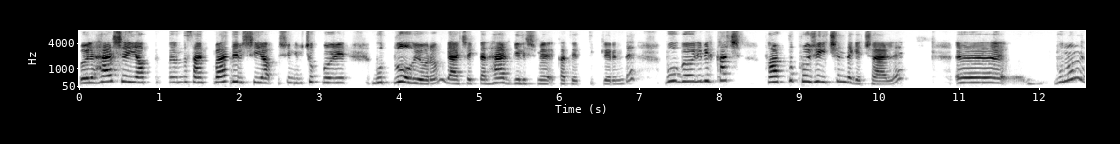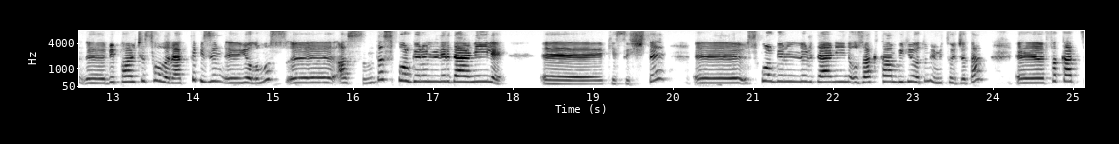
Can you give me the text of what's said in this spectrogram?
Böyle her şey yaptıklarında sanki ben de bir şey yapmışım gibi çok böyle mutlu oluyorum gerçekten her gelişme kat ettiklerinde. Bu böyle birkaç farklı proje için de geçerli. E, bunun e, bir parçası olarak da bizim e, yolumuz e, aslında Spor Gönüllüleri Derneği ile kesişti. Spor Gönüllüleri Derneği'ni uzaktan biliyordum Ümit Hoca'dan. Fakat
